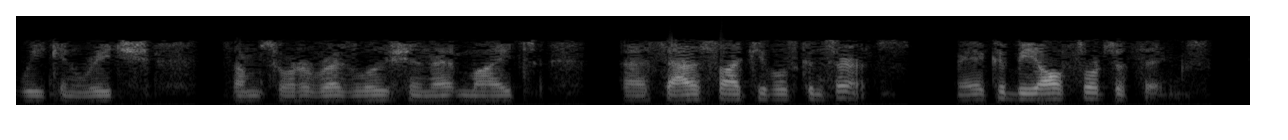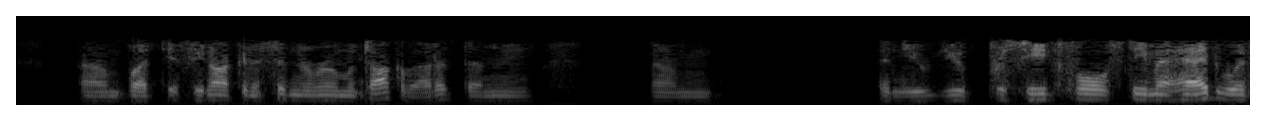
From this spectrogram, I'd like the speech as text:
we can reach some sort of resolution that might uh, satisfy people's concerns. I mean, it could be all sorts of things. Um, but if you're not going to sit in a room and talk about it, then um, then you, you proceed full steam ahead with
